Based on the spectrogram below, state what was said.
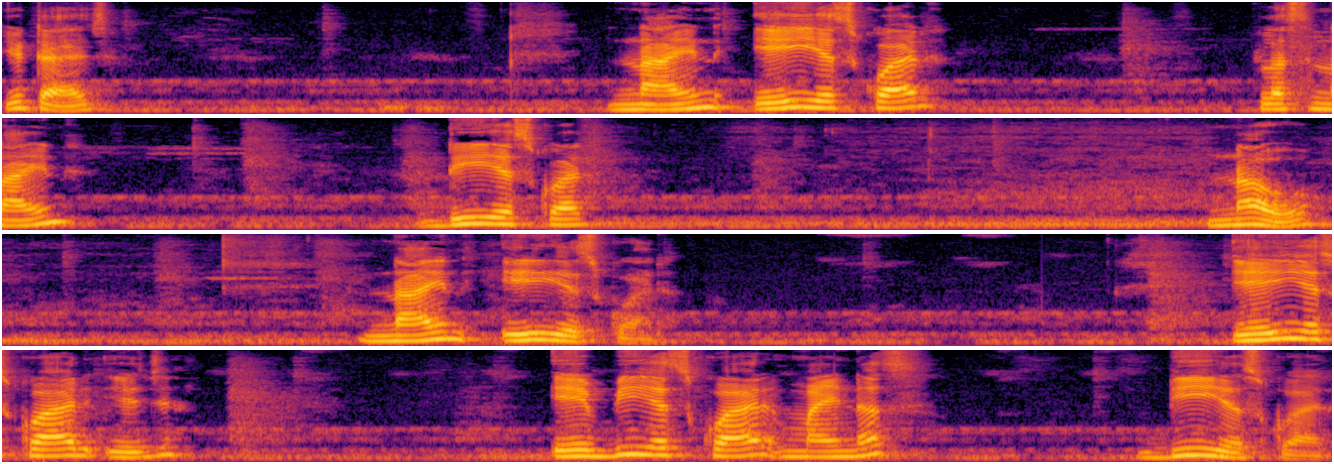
it as 9 AE square plus 9 D square. Now, nine A square. A square is A B square minus B square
